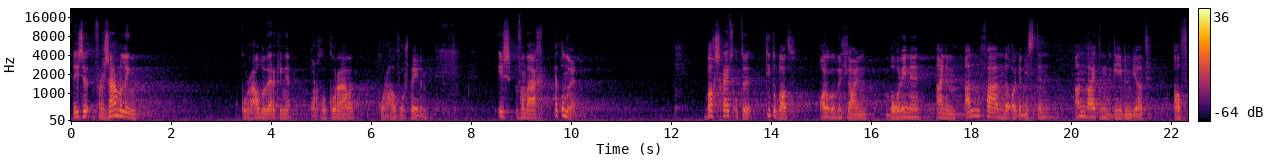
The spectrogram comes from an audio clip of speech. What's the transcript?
Deze verzameling koraalbewerkingen, orgelkoralen, koraalvoorspelen, is vandaag het onderwerp. Bach schrijft op de titelblad Orgelbüchlein, waarin einem anfahrenden Organisten Anleitung gegeben wird, auf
